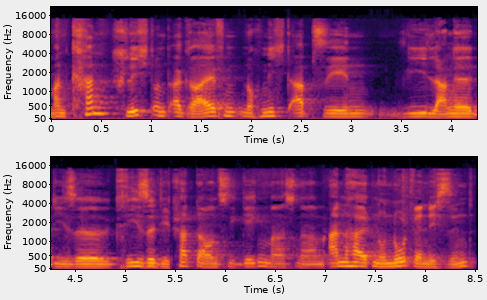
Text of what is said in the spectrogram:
man kann schlicht und ergreifend noch nicht absehen, wie lange diese Krise, die Shutdowns, die Gegenmaßnahmen anhalten und notwendig sind.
